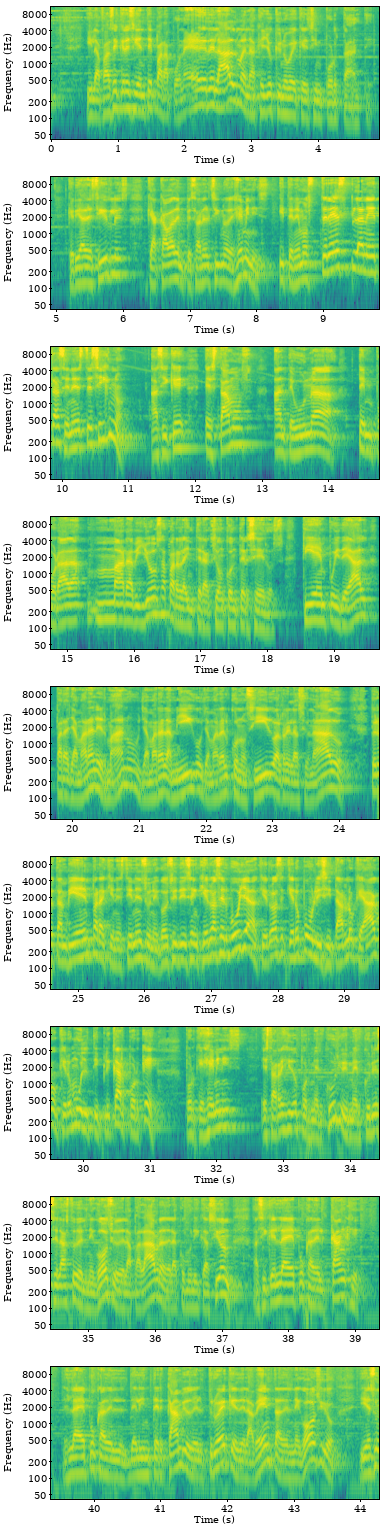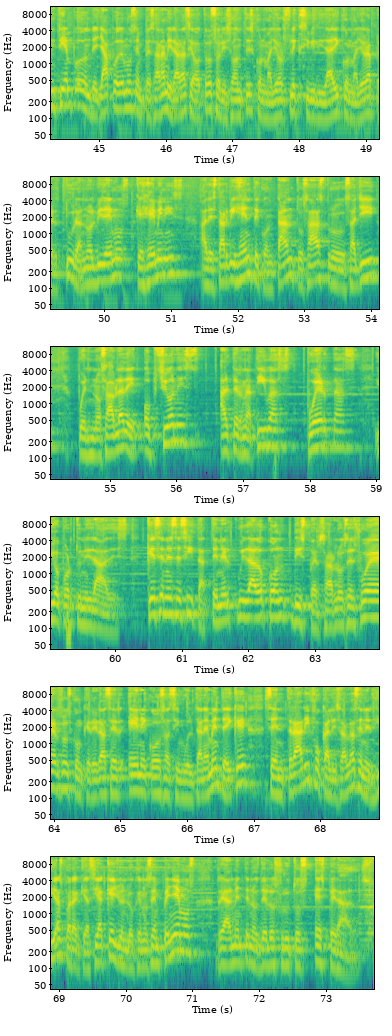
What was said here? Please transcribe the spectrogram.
Y la fase creciente para poner el alma en aquello que uno ve que es importante. Quería decirles que acaba de empezar el signo de Géminis y tenemos tres planetas en este signo. Así que estamos ante una temporada maravillosa para la interacción con terceros, tiempo ideal para llamar al hermano, llamar al amigo, llamar al conocido, al relacionado, pero también para quienes tienen su negocio y dicen quiero hacer bulla, quiero, hacer, quiero publicitar lo que hago, quiero multiplicar. ¿Por qué? Porque Géminis está regido por Mercurio y Mercurio es el astro del negocio, de la palabra, de la comunicación, así que es la época del canje, es la época del, intercambio, del trueque, de la venta, del negocio. Y es un tiempo donde ya podemos empezar a mirar hacia otros horizontes con mayor flexibilidad y con mayor apertura. No olvidemos que Géminis, al estar vigente con tantos astros allí, pues nos habla de opciones, alternativas, puertas y oportunidades. ¿Qué se necesita? Tener cuidado con dispersar los esfuerzos, con querer hacer N cosas simultáneamente. Hay que centrar y focalizar las energías para que así aquello en lo que nos empeñemos realmente nos dé los frutos esperados.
